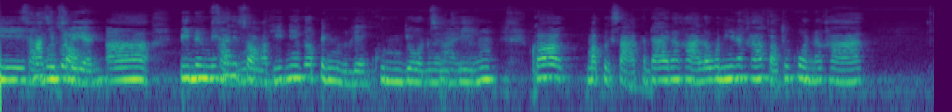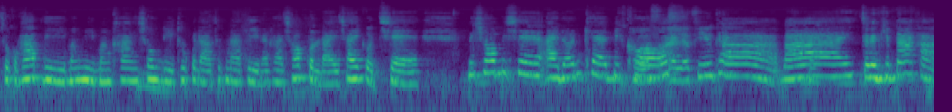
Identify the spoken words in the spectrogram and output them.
มีสองห้าหมื่สินบกสว่าองเหรียญ อ่า ปีหนึ่งมีสอห้างสิบสองหมื่นอาทิตย์เนี่ยก็เป็นหมื่นเหรียญคุณโยนเงินใช่ ทิ้ง ก็มาปรึกษากันได้นะคะ แล้ววันนี้นะคะขอทุกคนนะคะ สุขภาพดีมั่งมีมั่งคั่งโชคดีทุกเวลาทุกนาทีนะคะ ชอบกดไลค์ใช่กดแชร์ ไม่ชอบไม่แชร์ I don't care because I love you ค่ะบายเจอกันคลิปหน้าค่ะ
